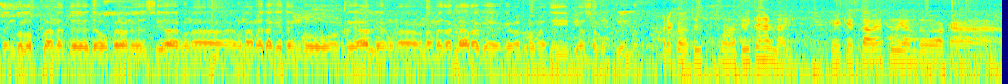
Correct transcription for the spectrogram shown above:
tengo los planes de, volver a la universidad, es una, meta que tengo real, es una, meta clara que, me prometí y pienso cumplirla. Pero cuando, tú, cuando tuviste el live, que, estabas estudiando acá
